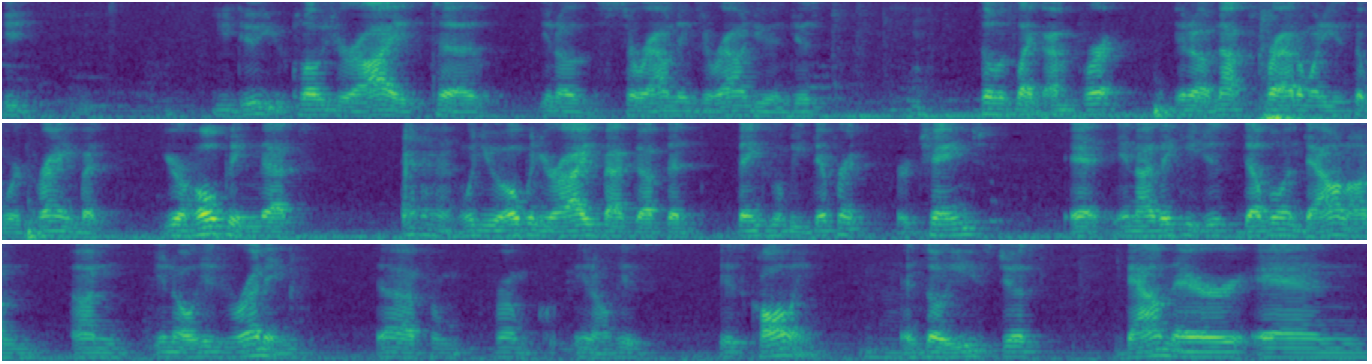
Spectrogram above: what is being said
you you do you close your eyes to you know the surroundings around you and just it's almost like I'm pr- you know not pray, I don't want to use the word praying, but you're hoping that when you open your eyes back up that things will be different or changed, and, and I think he's just doubling down on on you know his running uh, from from you know his his calling, and so he's just down there and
